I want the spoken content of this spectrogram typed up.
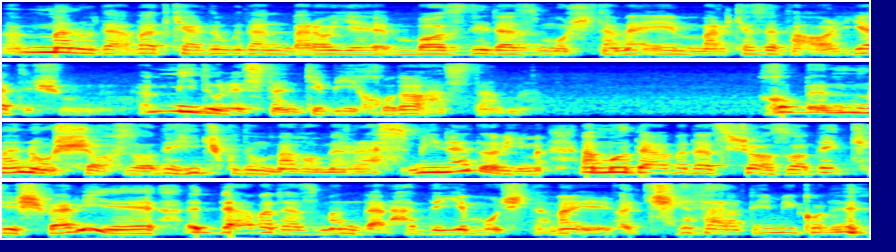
منو دعوت کرده بودند برای بازدید از مجتمع مرکز فعالیتشون. می‌دونستند که بی خدا هستم. خب من و شاهزاده هیچ کدوم مقام رسمی نداریم اما دعوت از شاهزاده کشوریه دعوت از من در حد یه مجتمعه. چه فرقی می‌کنه؟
